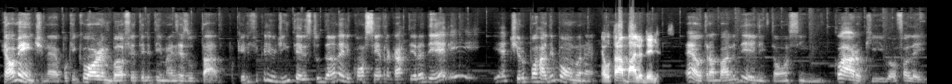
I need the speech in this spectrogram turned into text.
realmente, né? Por que, que o Warren Buffett ele tem mais resultado? Porque ele fica ali o dia inteiro estudando, ele concentra a carteira dele e é tiro, porrada e bomba, né? É o trabalho dele. É, o trabalho dele. Então, assim, claro que, igual eu falei,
